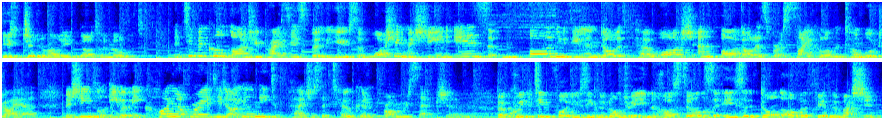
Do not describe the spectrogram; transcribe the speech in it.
is generally not allowed. The typical laundry prices for the use of washing machine is 4 New Zealand dollars per wash and $4 for a cycle on the tumble dryer. Machines will either be coin operated or you'll need to purchase a token from reception. A quick tip for using the laundry in hostels is don't overfill the machine.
